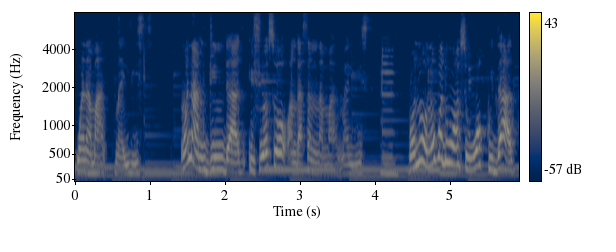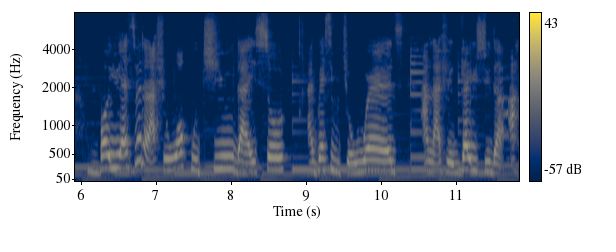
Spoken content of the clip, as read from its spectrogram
when I'm at my list. When I'm doing that, you should also understand that at my list. But no, nobody wants to work with that. But you expect that I should work with you that is so aggressive with your words, and I should get used to that. Ah,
